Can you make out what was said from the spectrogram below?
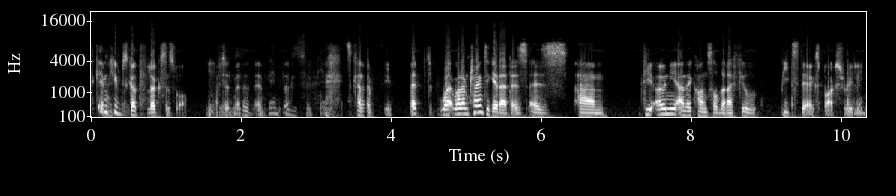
The GameCube's got the looks as well. You have Yes. to admit it. it GameCube is so cute. it's kind of cute. But what, what I'm trying to get at is is um, the only other console that I feel beats the Xbox really,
